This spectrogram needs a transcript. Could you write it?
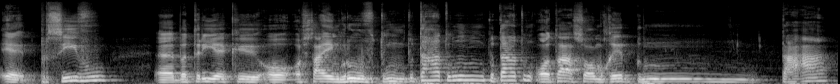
É depressivo, a bateria que ou, ou está em groove, tum, tu, tá, tum, tu, tá, tum, ou está só a morrer, tum, tá,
